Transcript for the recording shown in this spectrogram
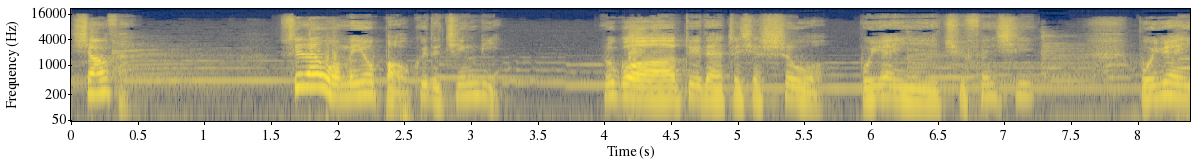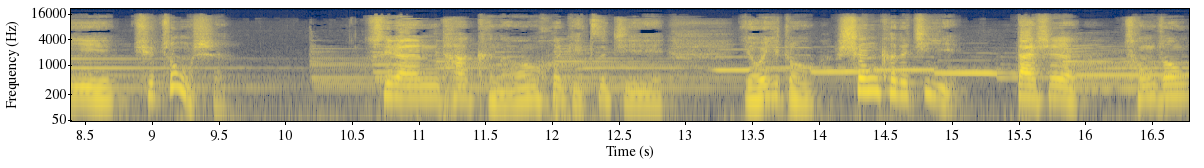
相反，虽然我们有宝贵的经历，如果对待这些事物，不愿意去分析，不愿意去重视。虽然他可能会给自己有一种深刻的记忆，但是从中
